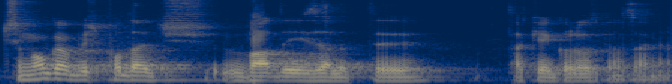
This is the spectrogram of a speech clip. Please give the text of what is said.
czy mogłabyś podać wady i zalety takiego rozwiązania?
